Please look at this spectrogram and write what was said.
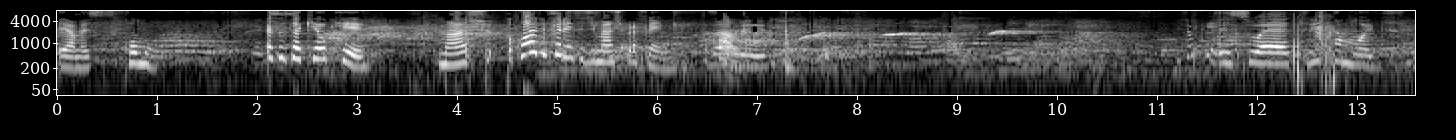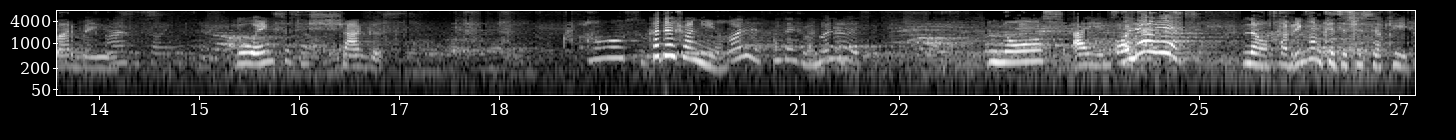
É a mais comum. Essas aqui é o quê? Macho. Qual a diferença de macho pra fêmea? Fala. Isso é tricamoides barbeiros. Doenças de chagas. Nossa, Cadê o Joaninha? olha, Não tem Joaninha? olha esse. Nossa. Aí eles Olha esse. Não, você tá brincando que existe isso aqui?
